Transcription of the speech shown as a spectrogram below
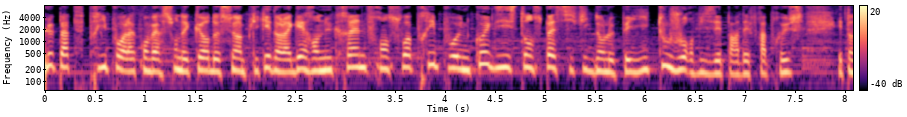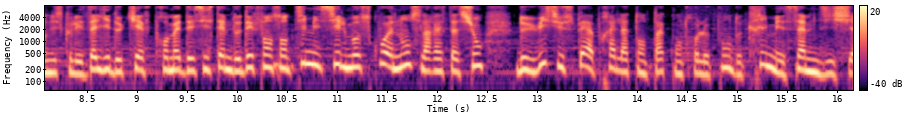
Le pape prie pour la conversion des cœurs de ceux impliqués dans la guerre en Ukraine. François prie pour une coexistence pacifique dans le pays, toujours visé par des frappes russes. Et tandis que les alliés de Kiev promettent des systèmes de défense anti-missiles, Moscou annonce l'arrestation de huit suspects après l'attentat contre le pont de Crimée samedi.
